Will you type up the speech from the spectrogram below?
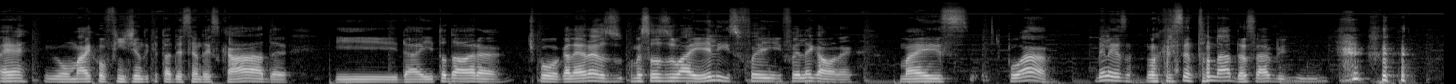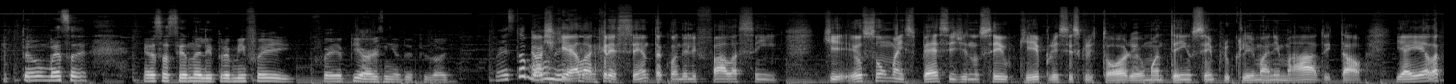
é o Michael fingindo que tá descendo a escada. E daí toda hora, tipo, a galera começou a zoar ele e isso foi, foi legal, né? Mas, tipo, ah, beleza, não acrescentou nada, sabe? então essa, essa cena ali pra mim foi, foi a piorzinha do episódio. Mas tá bom, Eu acho né? que ela acrescenta quando ele fala assim, que eu sou uma espécie de não sei o que para esse escritório, eu mantenho sempre o clima animado e tal. E aí ela,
